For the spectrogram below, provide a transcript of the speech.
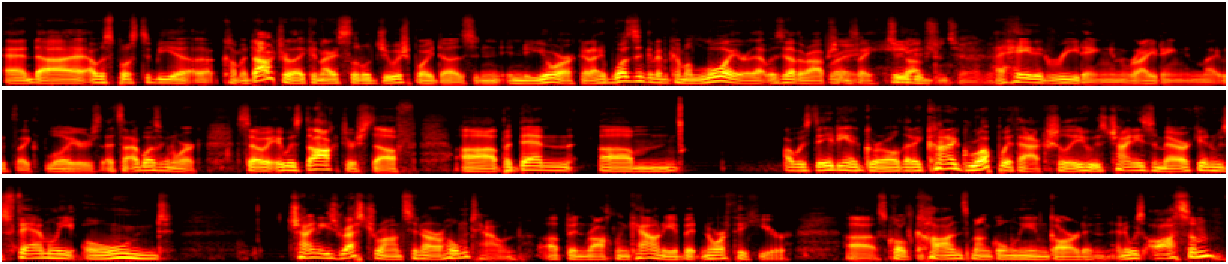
and uh, I was supposed to be a, become a doctor, like a nice little Jewish boy does in, in New York. And I wasn't going to become a lawyer. That was the other option. Right. I Two hated options have, yeah. I hated reading and writing, and like, it's like lawyers. That's I wasn't going to work. So it was doctor stuff. Uh, but then. Um, I was dating a girl that I kind of grew up with actually, who was Chinese American, whose family owned Chinese restaurants in our hometown up in Rockland County, a bit north of here. Uh, it's called Khan's Mongolian Garden, and it was awesome.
